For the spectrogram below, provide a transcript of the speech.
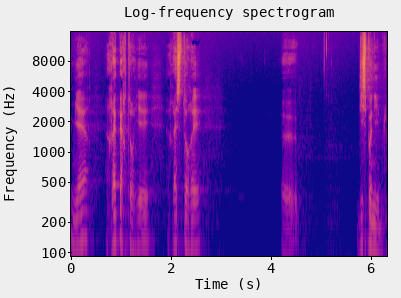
lumière répertoriées, restaurées, euh, disponibles.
